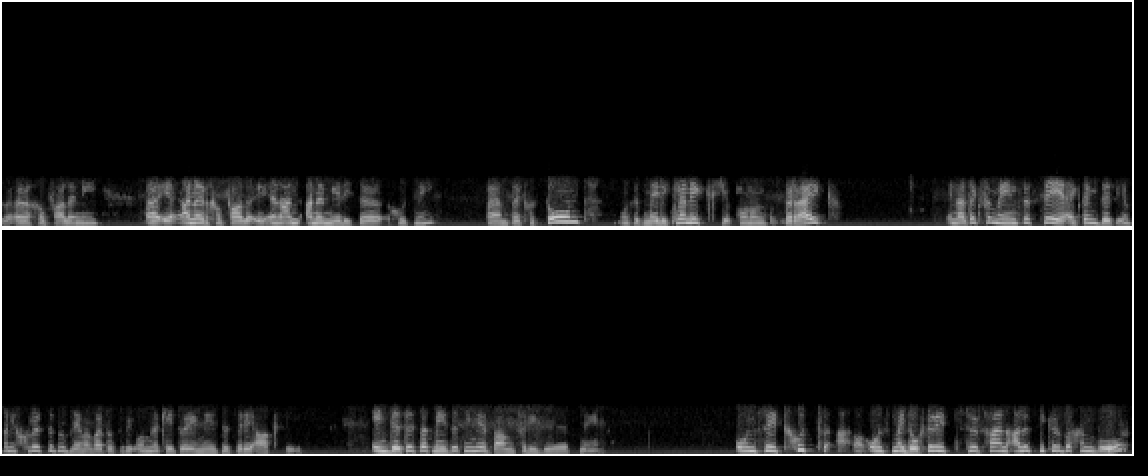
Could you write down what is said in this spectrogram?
uh, gevalle nie uh, ander gevalle en an, ander mediese goed nie. Ehm um, sy het gesond, ons het met die kliniek kon ons bereik. En wat ek vir mense sê, ek dink dis een van die grootste probleme wat ons op die oomblik het oor die mense se reaksies. En dit is dat mense nie meer bang vir die virus nie. Ons het goed ons my dogter het soos van alles seker begin word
